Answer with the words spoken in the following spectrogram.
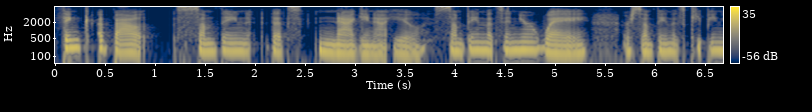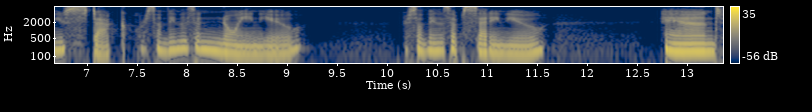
think about something that's nagging at you, something that's in your way, or something that's keeping you stuck, or something that's annoying you, or something that's upsetting you. And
